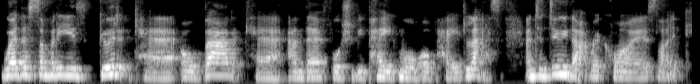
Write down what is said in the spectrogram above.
whether somebody is good at care or bad at care and therefore should be paid more or paid less. And to do that requires like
